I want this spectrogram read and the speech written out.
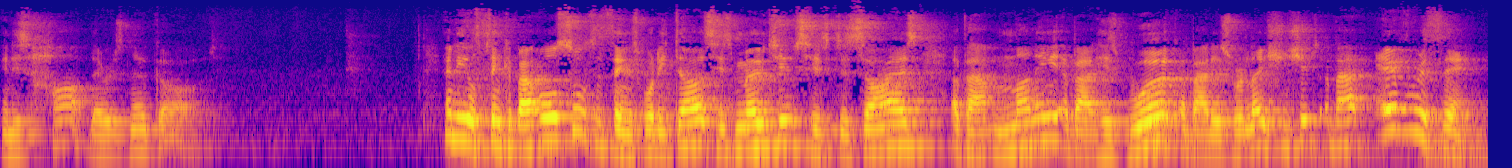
In his heart, there is no God. And he'll think about all sorts of things what he does, his motives, his desires, about money, about his work, about his relationships, about everything.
